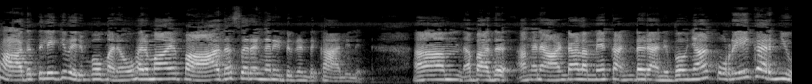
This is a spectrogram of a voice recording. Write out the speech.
പാദത്തിലേക്ക് വരുമ്പോ മനോഹരമായ പാദസരം ഇങ്ങനെ ഇട്ടിട്ടുണ്ട് കാലിൽ. അപ്പൊ അത് അങ്ങനെ ആണ്ടാളമ്മയെ കണ്ട ഒരു അനുഭവം ഞാൻ കുറെ കരഞ്ഞു.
